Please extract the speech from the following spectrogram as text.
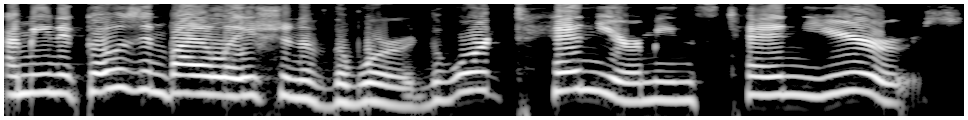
I mean, it goes in violation of the word. The word tenure means 10 years.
